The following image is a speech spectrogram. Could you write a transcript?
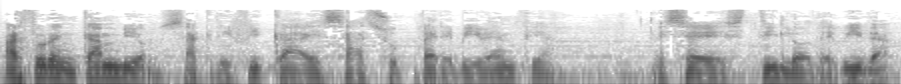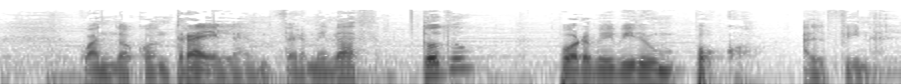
Arthur, en cambio, sacrifica esa supervivencia, ese estilo de vida, cuando contrae la enfermedad, todo por vivir un poco al final.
